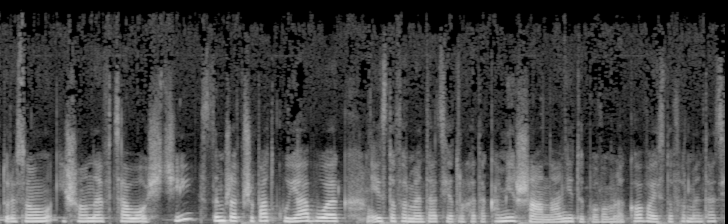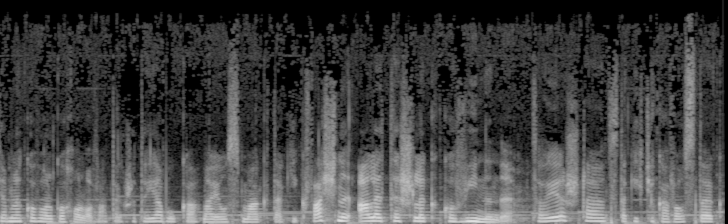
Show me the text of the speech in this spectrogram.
które są kiszone w całości, z tym, że w przypadku jabłek jest to fermentacja trochę taka mieszana, nietypowo mlekowa, jest to fermentacja mlekowo-alkoholowa, także te jabłka mają smak taki kwaśny, ale też lekko winny. Co jeszcze z takich ciekawostek,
